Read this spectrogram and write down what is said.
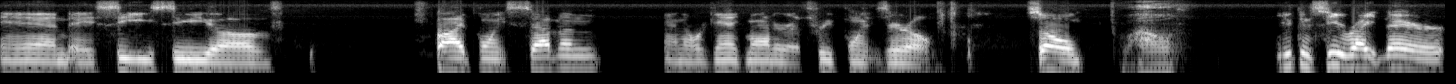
and a CEC of 5.7 and organic matter of 3.0. So wow, you can see right there.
